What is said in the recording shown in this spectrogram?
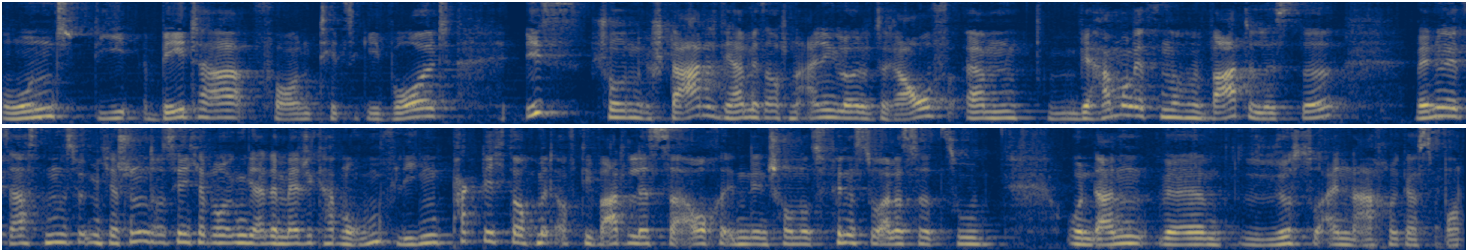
Und die Beta von TCG Vault ist schon gestartet. Wir haben jetzt auch schon einige Leute drauf. Ähm, wir haben auch jetzt noch eine Warteliste. Wenn du jetzt sagst, hm, das würde mich ja schon interessieren, ich habe noch irgendwie alle Magic-Karten rumfliegen, pack dich doch mit auf die Warteliste, auch in den Shownotes findest du alles dazu. Und dann äh, wirst du einen Nachrücker-Spot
